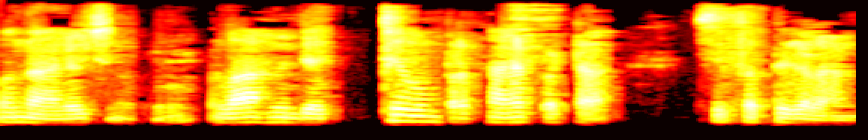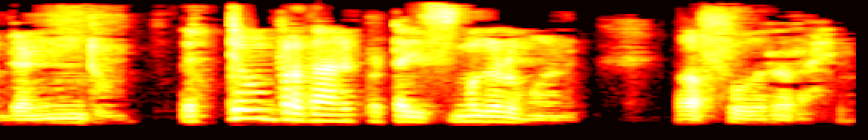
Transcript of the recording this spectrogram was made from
ഒന്ന് ആലോചിച്ച് നോക്കൂ. അള്ളാഹുവിന്റെ ഏറ്റവും പ്രധാനപ്പെട്ട സിഫത്തുകളാണ് രണ്ടും. ഏറ്റവും പ്രധാനപ്പെട്ട ഇസ്മുകളുമാണ് ഗഫൂർ റഹീം.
